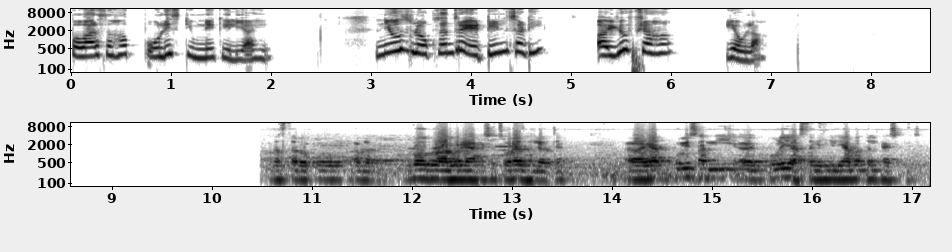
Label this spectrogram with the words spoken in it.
पवारसह पोलीस टीमने केली आहे. न्यूज लोकतंत्र एटीनसाठी अय्यूब शाह येवला. रस्ता रोको आपला रोड रोडावर अशा चोऱ्या झाल्या होत्या. यात पोलिसांनी टोळी हस्तगत केली याबद्दल काय सांगायचं?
